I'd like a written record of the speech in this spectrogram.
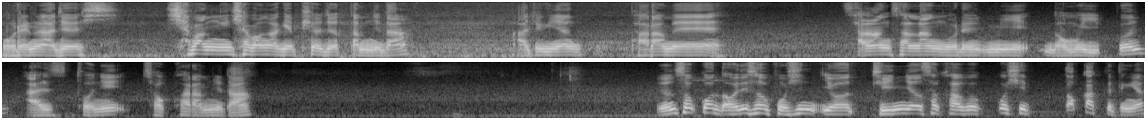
올해는 아주 샤방샤방하게 피어졌답니다. 아주 그냥 바람에 살랑살랑 거림이 너무 이쁜 알스톤이 적화랍니다. 연석꽃 어디서 보신 요 뒷녀석하고 꽃이 똑같거든요.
